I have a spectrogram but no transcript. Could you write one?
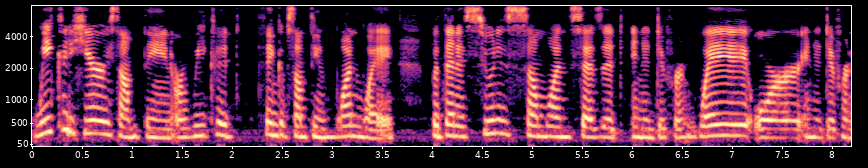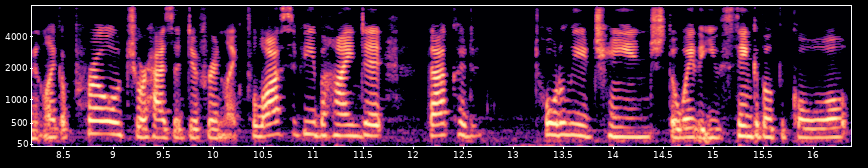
we could hear something or we could think of something one way, but then as soon as someone says it in a different way or in a different like approach or has a different like philosophy behind it, that could totally change the way that you think about the goal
